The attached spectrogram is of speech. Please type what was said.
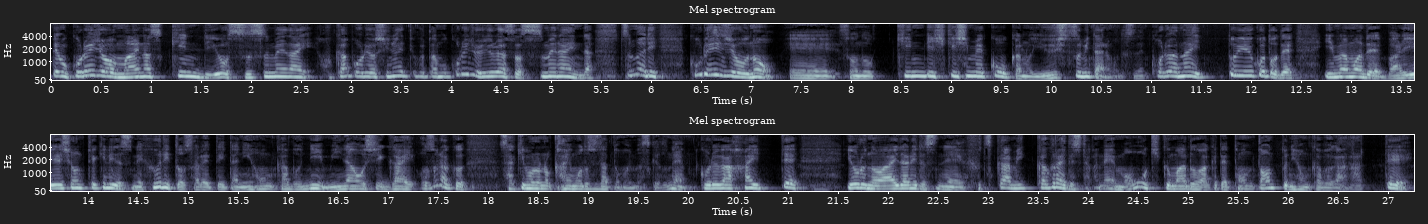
でもこれ以上マイナス金利を進めない、深掘りをしないってことはもうこれ以上ユーロ安は進めないんだ。つまり、これ以上の、えー、その、金利引き締め効果の輸出みたいなものですね。これはないということで、今までバリエーション的にですね、不利とされていた日本株に見直し買い、おそらく先物の買い戻しだと思いますけどね。これが入って、夜の間にですね、2日3日ぐらいでしたかね、もう大きく窓を開けてトントンと日本株が上がって、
